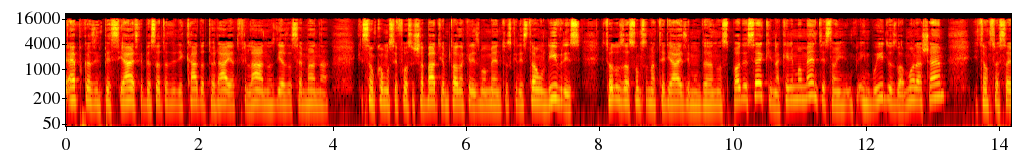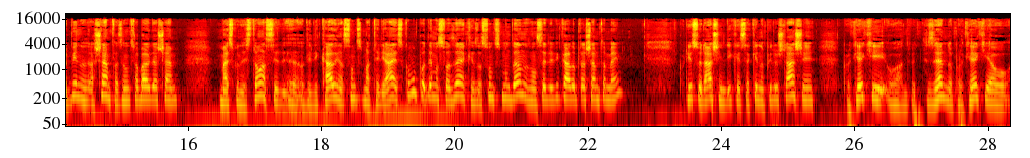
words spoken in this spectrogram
épocas especiais que a pessoa está dedicada a Torá e a Tfilah nos dias da semana, que são como se fosse o Shabbat Yom Tov naqueles momentos, que eles estão livres de todos os assuntos materiais e mundanos, pode ser que naquele momento estão imbuídos do amor a Hashem estão servindo Hashem, fazendo o trabalho de Hashem. Mas quando estão uh, dedicados em assuntos materiais, como podemos fazer que os assuntos mundanos vão ser dedicados para Hashem também? Por isso Rashi indica isso aqui no Pirush Rashi, porque que, dizendo porque que o,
